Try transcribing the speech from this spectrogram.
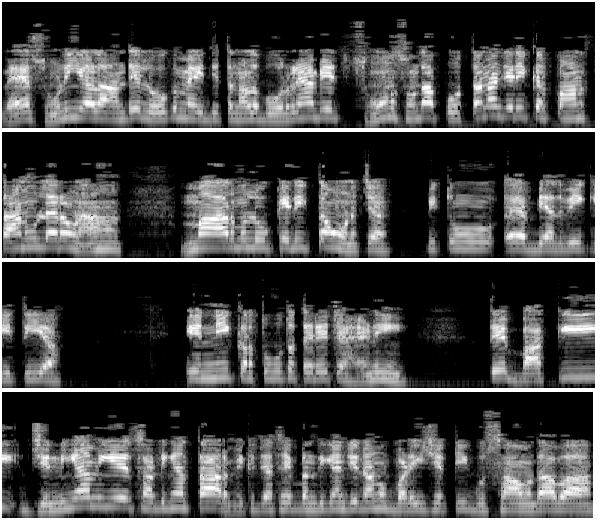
ਵੈ ਸੋਹਣੀ ਵਾਲਾ ਆਂਦੇ ਲੋਕ, ਮੈਂ ਇੱਜ਼ਤ ਨਾਲ ਬੋਲ ਰਿਹਾ ਵੀ ਸੋਹਣ ਸੋਹਦਾ ਪੋਤਾ ਨਾ, ਜਿਹੜੀ ਕਿਰਪਾਨ ਤਾਂ ਨੂੰ ਲਹਿਰਾਉਣਾ ਹਾਂ। ਮਾਰ ਮਲੂਕੇ ਦੀ ਧੌਣ ਚ ਵੀ ਤੂੰ ਬੇਅਦਬੀ ਕੀਤੀ ਆ। ਇੰਨੀ ਕਰਤੂਤ ਤੇਰੇ ਚ ਹੈ ਨਹੀਂ। ਤੇ ਬਾਕੀ ਜਿੰਨੀਆਂ ਵੀ ਇਹ ਸਾਡੀਆਂ ਧਾਰਮਿਕ ਜਥੇਬੰਦੀਆਂ ਜਿਨ੍ਹਾਂ ਨੂੰ ਬੜੀ ਛੇਤੀ ਗੁੱਸਾ ਆਉਂਦਾ ਵਾ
